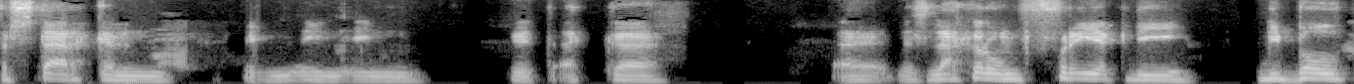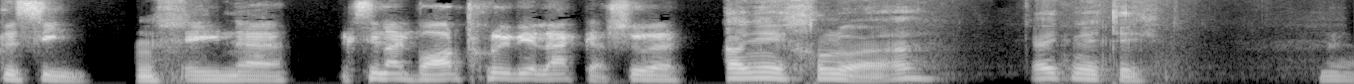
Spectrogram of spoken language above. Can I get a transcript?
versterk en en en, en weet ek uh, uh dis lekker om vreek die die bil te sien. Hm. En uh ek sien hy baard groei weer lekker. So Kan jy glo, hè? Kyk net hier. ja.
